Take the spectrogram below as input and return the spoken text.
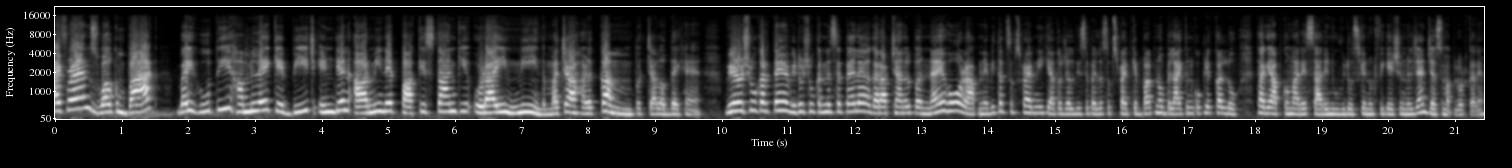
हाय फ्रेंड्स वेलकम बैक भाई, हूती हमले के बीच इंडियन आर्मी ने पाकिस्तान की उड़ाई नींद मचा हड़कंप। चलो देखें। वीडियो शुरू करते हैं। वीडियो शुरू करने से पहले अगर आप चैनल पर नए हो और आपने अभी तक सब्सक्राइब नहीं किया तो जल्दी से पहले सब्सक्राइब के बटन और बेल आइकन को क्लिक कर लो, ताकि आपको हमारे सारे न्यू वीडियोस के नोटिफिकेशन मिल जाए। जैसे हम अपलोड करें।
